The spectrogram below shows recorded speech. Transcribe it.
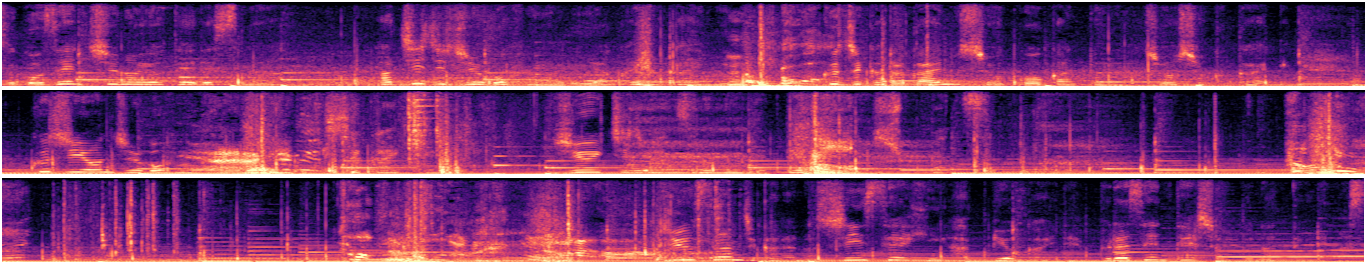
日午前中の予定ですが8時15分より役員会議9時から外務省高官との朝食会9時45分からレディーの記者会見11時発の分で北京へ出発。13時からの新製品発表会でプレゼンテーションとなっております。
